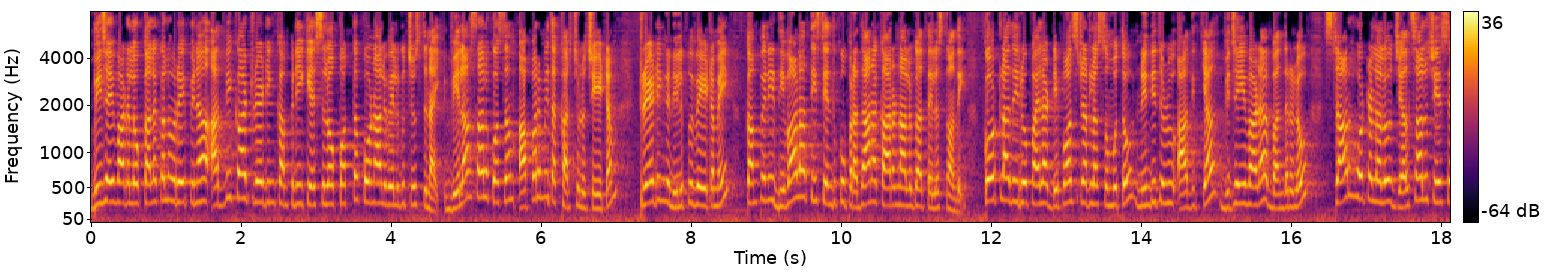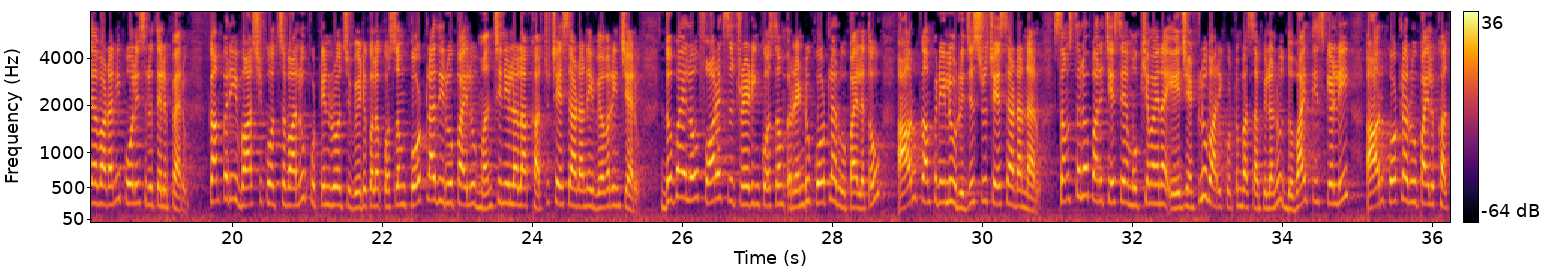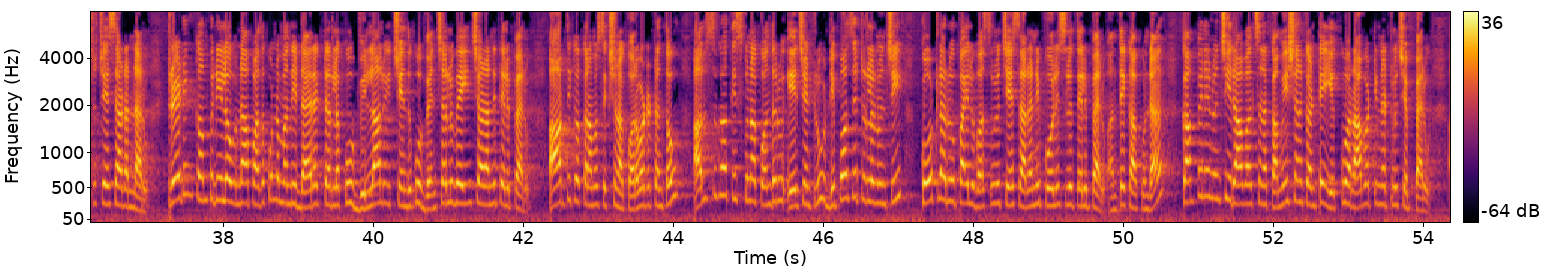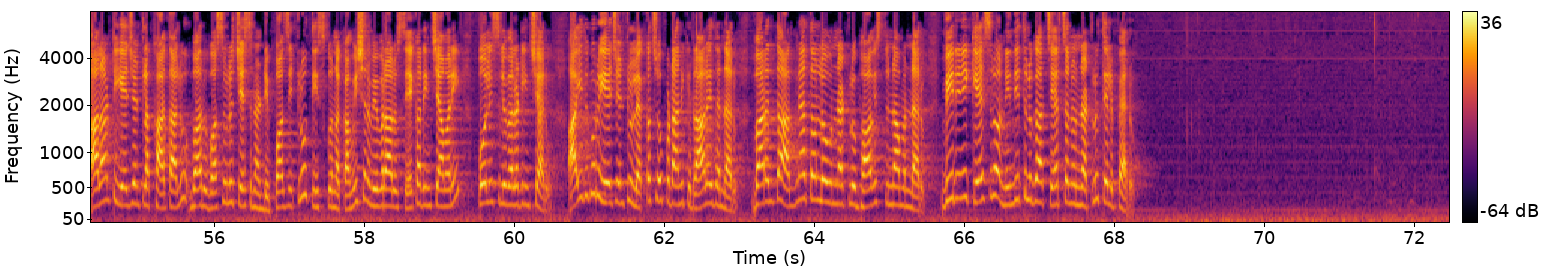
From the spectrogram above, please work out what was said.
విజయవాడలో కలకలం రేపిన అద్వికా trading company కేసులో కొత్త కోణాలు వెలుగు చూస్తున్నాయి. విలాసాల కోసం అపరిమిత ఖర్చులు చేయటం ట్రేడింగ్ నిలిపివేయటమే కంపెనీ దివాళా తీసేందుకు ప్రధాన కారణాలుగా తెలుస్తోంది. కోట్లాది రూపాయల డిపాజిటర్ల సొమ్ముతో నిందితుడు ఆదిత్య విజయవాడ బందరులో స్టార్ హోటళ్ళలో జల్సాలు చేసేవాడని పోలీసులు తెలిపారు. కంపెనీ వార్షికోత్సవాలు పుట్టినరోజు వేడుకల కోసం కోట్లాది రూపాయలు మంచినీళ్ళలా ఖర్చు చేశాడని వివరించారు. దుబాయ్లో ఫారెక్స్ ట్రేడింగ్ కోసం రెండు కోట్ల రూపాయలతో ఆరు కంపెనీలు రిజిస్టర్ చేశాడన్నారు. సంస్థలో పనిచేసే ముఖ్యమైన ఏజెంట్లు వారి కుటుంబ సభ్యులను దుబాయ్ తీసుకెళ్ళి ఆరు కోట్ల రూపాయలు ఖర్చు చేశాడన్నారు. ట్రేడింగ్ కంపెనీలో ఉన్న పదకొండు మంది డైరెక్టర్లకు విల్లాలు ఇచ్చేందుకు వెంచర్లు వేయించాడని తెలిపారు. ఆర్థిక క్రమశిక్షణ కొరవడటంతో అలుసుగా తీసుకున్న కొందరు ఏజెంట్లు డిపాజిటర్ల నుంచి కోట్ల రూపాయలు వసూలు చేశారని పోలీసులు తెలిపారు. అంతేకాకుండా కంపెనీ నుంచి రావాల్సిన కమిషన్ కంటే ఎక్కువ రాబట్టినట్లు చెప్పారు. అలాంటి ఏజెంట్ల ఖాతాలు వారు వసూలు చేసిన డిపాజిట్లు తీసుకున్న కమిషన్ వివరాలు సేకరించామని పోలీసులు వెల్లడించారు. ఐదుగురు ఏజెంట్లు లెక్క చూపడానికి రాలేదన్నారు. వారంతా అజ్ఞాతంలో ఉన్నట్లు భావిస్తున్నామన్నారు. వీరిని కేసులో నిందితులుగా చేర్చనున్నట్లు తెలిపారు.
